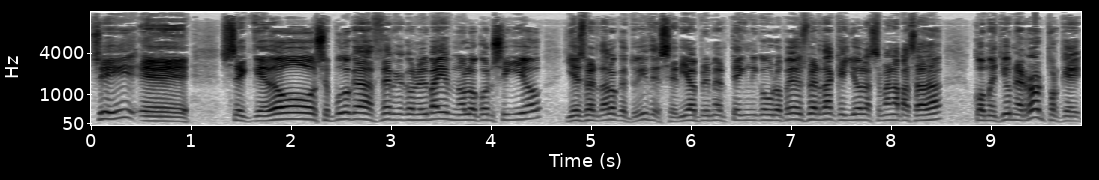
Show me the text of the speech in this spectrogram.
Sí, eh, se quedó, se pudo quedar cerca con el Bayern, no lo consiguió y es verdad lo que tú dices, sería el primer técnico europeo. Es verdad que yo la semana pasada cometí un error porque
